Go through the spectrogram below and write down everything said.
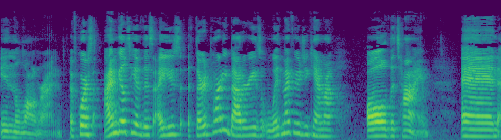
in the long run. Of course, I'm guilty of this. I use third party batteries with my Fuji camera all the time. And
